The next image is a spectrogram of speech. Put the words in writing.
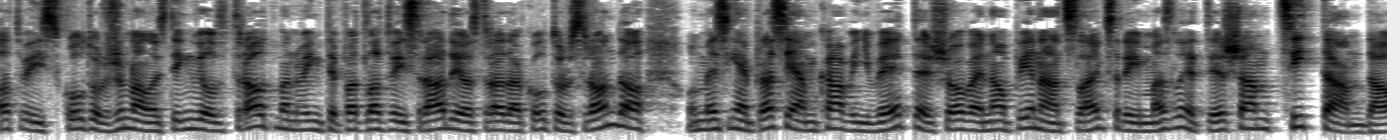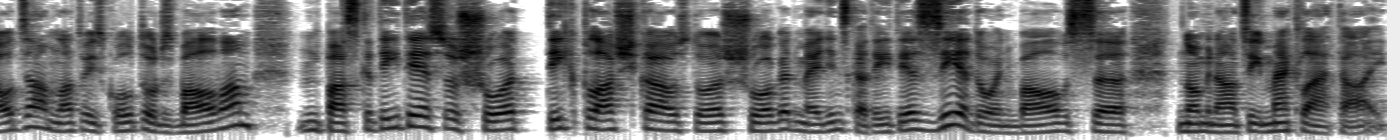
Latvijas kultūras žurnālistu Ingvildu Trautmanu. Viņa tepat Latvijas rādio strādā kultūras rondo, un mēs viņai prasījām, kā viņi vērtē šo, vai nav pienācis laiks arī mazliet tiešām citām daudzām Latvijas kultūras balvām paskatīties uz šo tik plaši, kā uz to šogad mēģina skatīties Ziedoņa balvas eh, nomināciju meklētāji.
